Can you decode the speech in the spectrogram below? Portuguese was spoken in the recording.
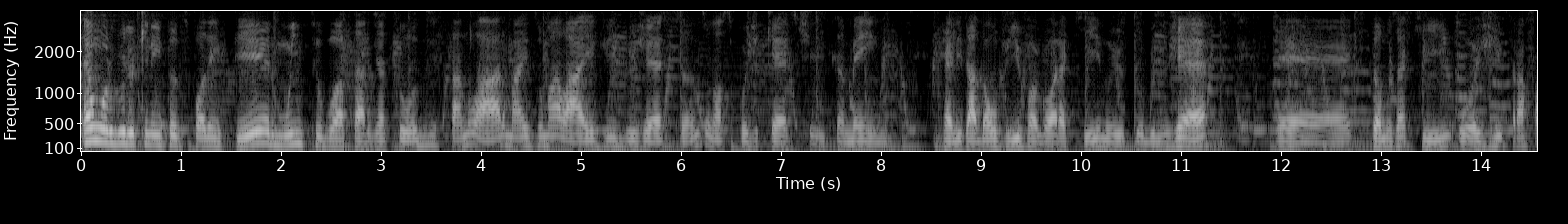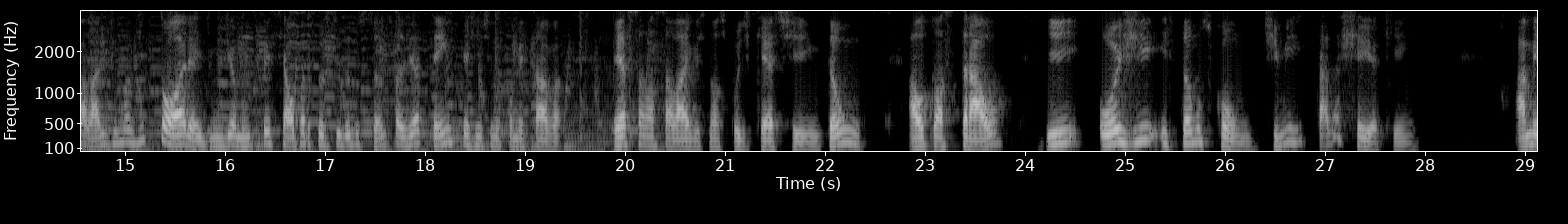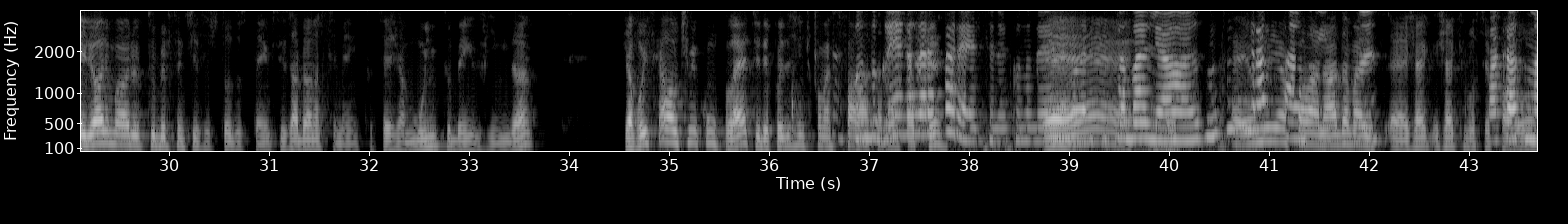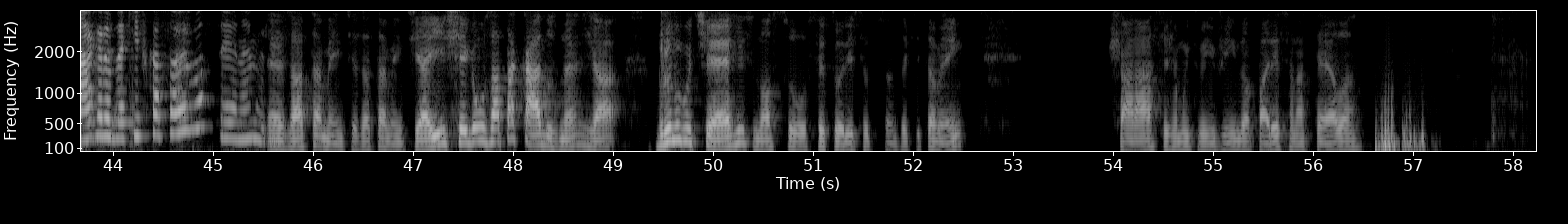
É um orgulho que nem todos podem ter. Muito boa tarde a todos. Está no ar mais uma live do GE Santos, o nosso podcast também realizado ao vivo agora aqui no YouTube no GE. É, estamos aqui hoje para falar de uma vitória, de um dia muito especial para a torcida do Santos. Fazia tempo que a gente não começava essa nossa live, esse nosso podcast tão alto astral. E hoje estamos com time casa cheia aqui, hein? A melhor e maior youtuber santista de todos os tempos, Isabel Nascimento. Seja muito bem-vinda. Já vou escalar o time completo e depois a gente começa a falar. Quando tá ganha, bom? a galera aparece, né? Quando ganha, é, a galera quer trabalhar. É, muito é, engraçado. Eu não ia falar isso, nada, né? mas é, já, já que você Vacas falou. magras aqui fica só eu e você, né, meu? Exatamente, exatamente. E aí chegam os atacados, né? Já Bruno Gutierrez, nosso setorista do Santos aqui também. Xará, seja muito bem-vindo, apareça na tela.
